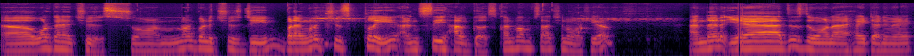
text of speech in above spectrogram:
Uh, what can I choose? So I'm not going to choose Jean, but I'm going to choose Klee and see how it goes. Confirm selection over here. And then, yeah, this is the one I hate anyway.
